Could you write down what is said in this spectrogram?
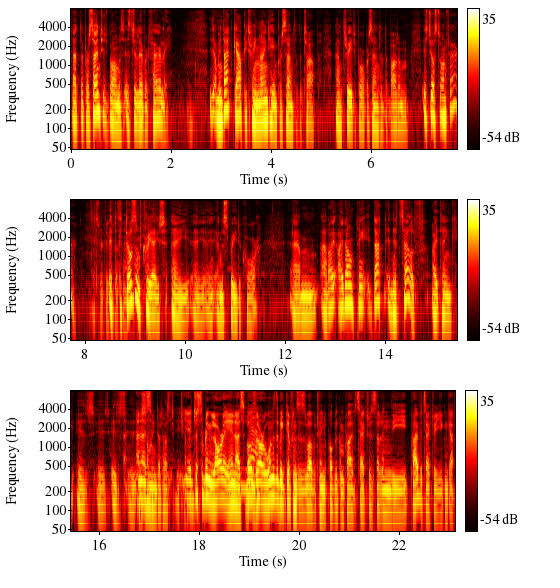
that the percentage bonus is delivered fairly. I mean, that gap between 19% at the top and 3 to 4% at the bottom is just unfair. It, it, doesn't create a, a, an esprit de corps. Um, and I, I, don't think that in itself, I think, is is, is, is something that has to be challenged. Yeah, just to bring Laura in, I suppose, yeah. Laura, one of the big differences as well between the public and private sector is that in the private sector you can get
